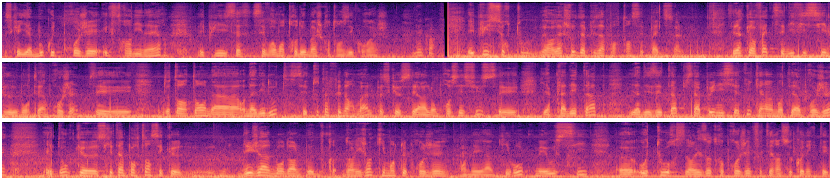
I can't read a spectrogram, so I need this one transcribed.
Parce qu'il y a beaucoup de projets extraordinaires, et puis c'est vraiment trop dommage quand on se décourage. D'accord. Et puis surtout, alors la chose la plus importante, c'est de pas être seul. C'est-à-dire qu'en fait, c'est difficile de monter un projet. De temps en temps, on a, on a des doutes, c'est tout à fait normal, parce que c'est un long processus, il y a plein d'étapes, il y a des étapes, c'est un peu initiatique, hein, monter un projet. Et donc, euh, ce qui est important, c'est que déjà, bon, dans le, dans les gens qui montent le projet, on est un petit groupe, mais aussi euh, autour, dans les autres projets, etc., se connecter.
